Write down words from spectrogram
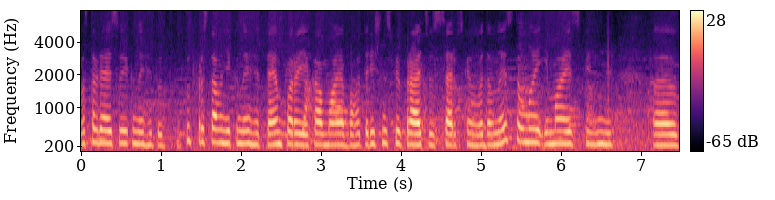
виставляє свої книги тут. Тут представлені книги Темпори, яка має багаторічну співпрацю з сербськими видавництвами і має спільну е,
